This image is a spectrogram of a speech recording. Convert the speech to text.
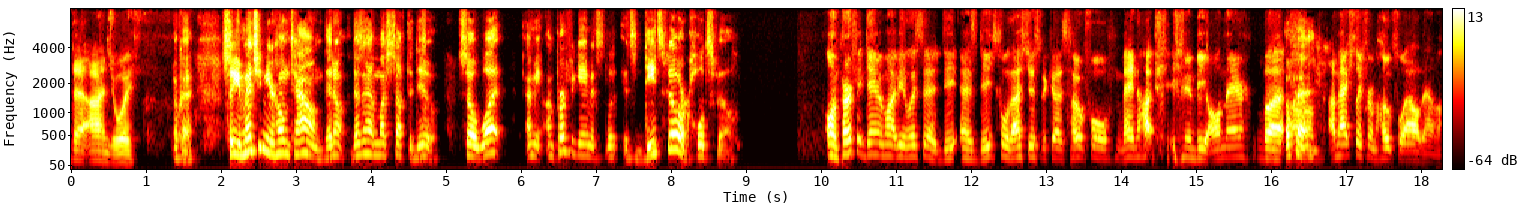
that I enjoy. Okay. So you mentioned your hometown. They don't, doesn't have much stuff to do. So what, I mean, on Perfect Game, it's it's Deatsville or Holtsville. On Perfect Game, it might be listed as Deatsville. That's just because Holtville may not even be on there. But okay. Um, I'm actually from Holtville, Alabama.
